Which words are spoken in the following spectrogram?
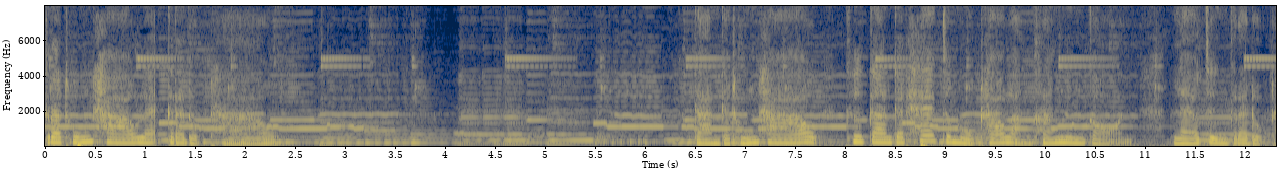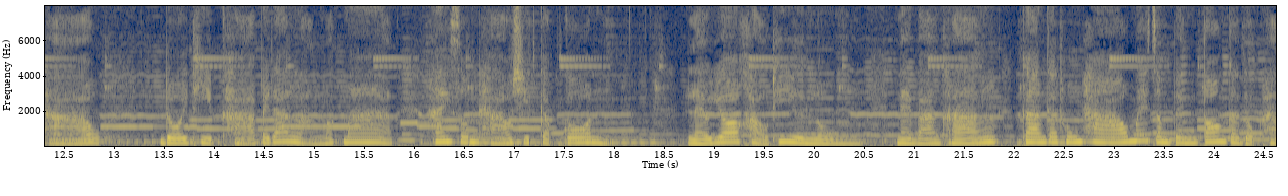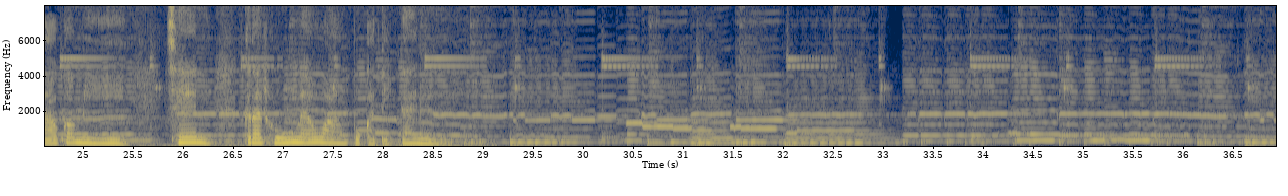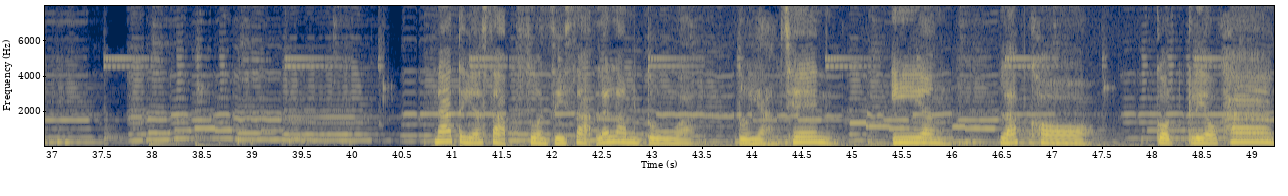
กระทุ้งเท้าและกระดกเท้า การกระทุ้งเท้าคือการกระแทกจมูกเท้าหลังครั้งหนึ่งก่อน แล้วจึงกระดกเท้า โดยถีบขาไปด้านหลังมากๆ ให้ส้นเท้าชิดกับก้น แล้วย่อเข่าที่ยืนลง ในบางครั้ง การกระทุ้งเท้าไม่จำเป็นต้องกระดกเท้าก็มี เช่น กระทุ้งแล้ววางปกติได้เลย นาฏยศัพท์ ส่วนศีรษะและลำตัว ตัวอย่างเช่น เอียง ลักคอ กดเกลียวข้าง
